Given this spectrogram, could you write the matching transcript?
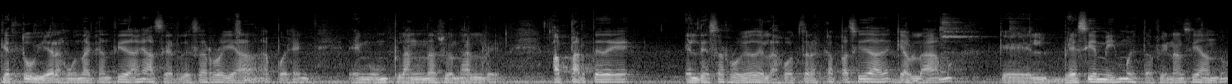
que tuvieras una cantidad a ser desarrollada pues en, en, un plan nacional. De, aparte de el desarrollo de las otras capacidades que hablábamos, que el BCE mismo está financiando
